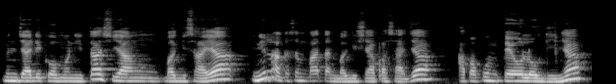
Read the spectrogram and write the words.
menjadi komunitas yang bagi saya inilah kesempatan bagi siapa saja apa pun teologinya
